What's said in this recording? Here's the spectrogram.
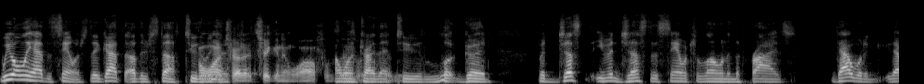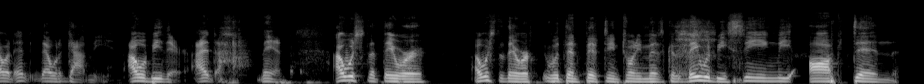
we only had the sandwich. They got the other stuff too. I want to try that chicken and waffles. I want to try that too. Look good, but just even just the sandwich alone and the fries, that would have that would that would have got me. I would be there. I man, I wish that they were. I wish that they were within 15, 20 minutes because they would be seeing me often.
